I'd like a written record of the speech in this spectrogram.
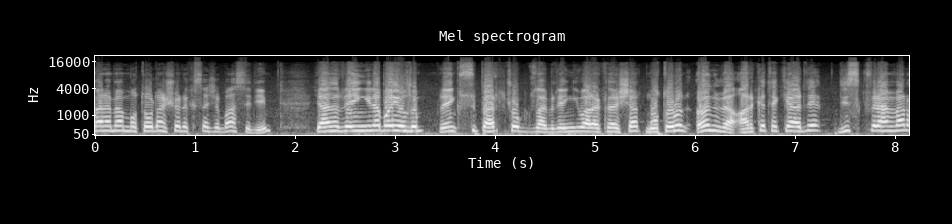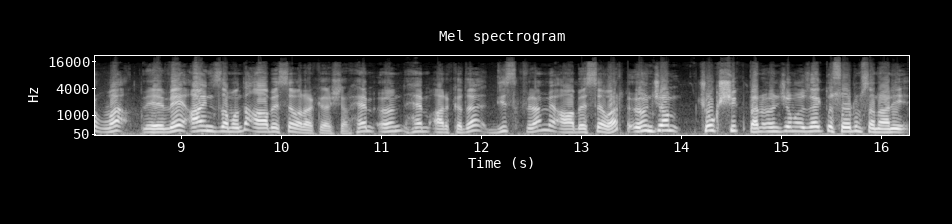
Ben hemen motordan şöyle kısaca bahsedeyim. Yani rengine bayıldım. Renk süper. Çok güzel bir rengi var arkadaşlar. Motorun ön ve arka tekerde disk fren var va- ve, ve aynı zamanda ABS var arkadaşlar. Hem ön hem arkada disk fren ve ABS var. Ön cam Çok şık. Ben ön özellikle sordum sana hani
